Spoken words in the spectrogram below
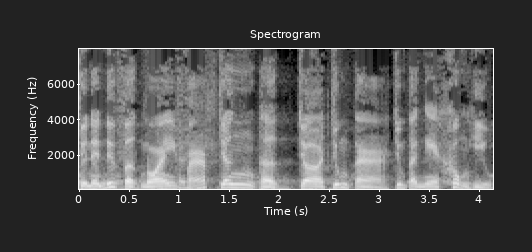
Cho nên Đức Phật nói Pháp chân thật cho chúng ta Chúng ta nghe không hiểu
